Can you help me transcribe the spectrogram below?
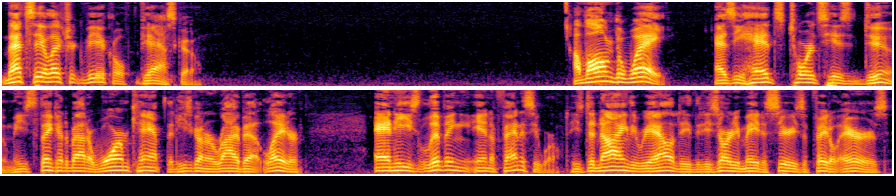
that's the electric vehicle fiasco. Along the way, as he heads towards his doom, he's thinking about a warm camp that he's going to arrive at later, and he's living in a fantasy world. He's denying the reality that he's already made a series of fatal errors,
